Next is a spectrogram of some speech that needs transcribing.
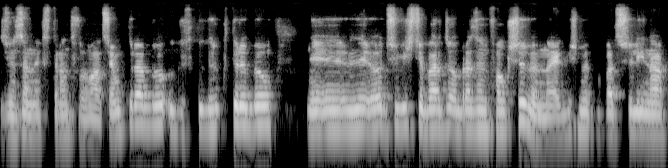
związanych z transformacją, która był, który był oczywiście bardzo obrazem fałszywym. No jakbyśmy popatrzyli na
